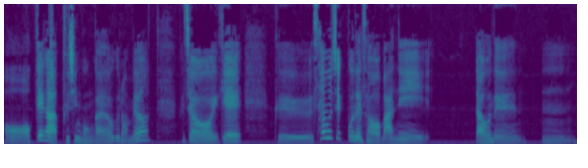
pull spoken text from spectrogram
어, 어깨가 아프신 건가요? 그러면? 그죠. 이게 그 사무직군에서 많이 나오는, 음,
